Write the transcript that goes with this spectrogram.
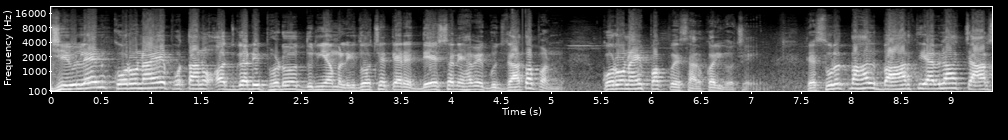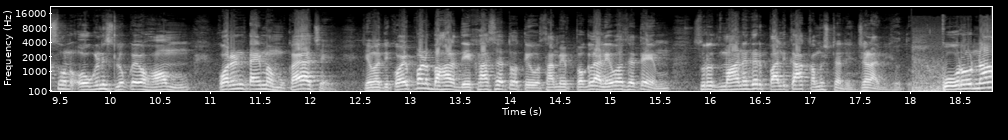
જીવલેણ કોરોનાએ પોતાનો અજગરી ફળો દુનિયામાં લીધો છે ત્યારે દેશ અને હવે ગુજરાત પણ કોરોનાએ પગપેસારો કર્યો છે. તે સુરતમાં હાલ બહારથી આવેલા ચારસો ઓગણીસ લોકોએ હોમ ક્વોરન્ટાઇનમાં મુકાયા છે. જેમાંથી કોઈ પણ બહાર દેખાશે તો તેઓ સામે પગલાં લેવાશે તેમ સુરત મહાનગરપાલિકા કમિશનરે જણાવ્યું હતું. કોરોના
